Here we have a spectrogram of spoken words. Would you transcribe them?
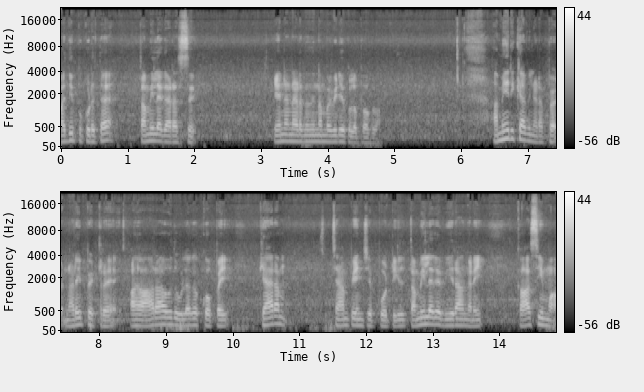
மதிப்பு கொடுத்த தமிழக அரசு. என்ன நடந்ததுன்னு நம்ம வீடியோக்குள்ளே போகலாம். அமெரிக்காவில் நடப்ப நடைபெற்ற ஆறாவது உலகக்கோப்பை கேரம் சாம்பியன்ஷிப் போட்டியில் தமிழக வீராங்கனை காசிமா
